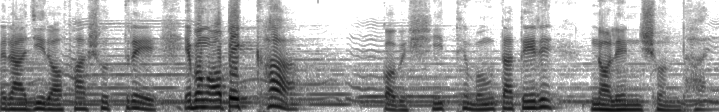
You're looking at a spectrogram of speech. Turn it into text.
রাজি রফা সূত্রে এবং অপেক্ষা কবে শীত মৌতাতের নলেন সন্ধ্যায়।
